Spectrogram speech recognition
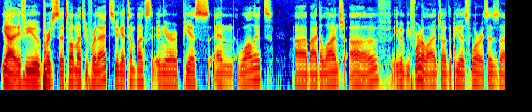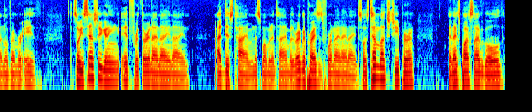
yeah, if you purchase it 12 months before that, you'll get 10 bucks in your PSN wallet uh, by the launch of, even before the launch of the PS4. It says uh, November 8th. So essentially, you're getting it for $39.99 at this time, in this moment in time. But the regular price is $49.99. So it's 10 bucks cheaper than Xbox Live Gold.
